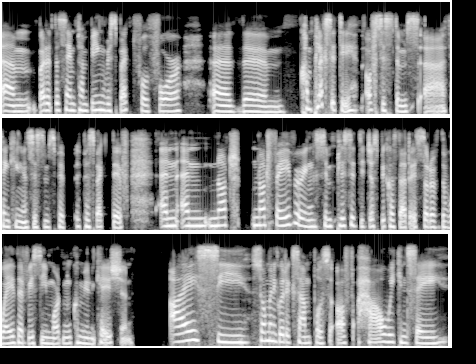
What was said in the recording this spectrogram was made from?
um, but at the same time being respectful for uh, the complexity of systems uh, thinking and systems pe- perspective, and and not not favoring simplicity just because that is sort of the way that we see modern communication. I see so many good examples of how we can say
